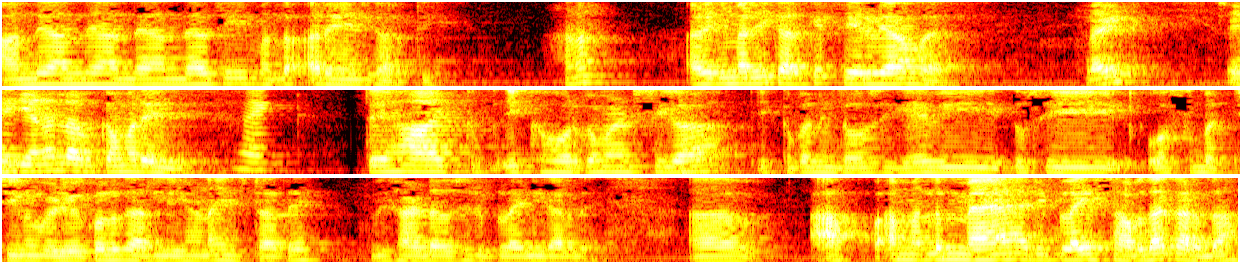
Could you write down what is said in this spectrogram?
ਆਂਦੇ ਆਂਦੇ ਆਂਦੇ ਆਂਦੇ ਅਸੀਂ ਮਤਲਬ ਅਰੇਂਜ ਕਰਤੀ ਹਨਾ? ਅਰੇਂਜ ਮੈਰਿਜ ਕਰਕੇ ਫਿਰ ਵਿਆਹ ਹੋਇਆ। ਰਾਈਟ ਇਹ ਹੈ ਨਾ ਲਵ ਕਮ ਅਰੇਂਜ ਰਾਈਟ ਤੇ ਹਾਂ ਇੱਕ ਇੱਕ ਹੋਰ ਕਮੈਂਟ ਸੀਗਾ ਇੱਕ ਬਣੀ ਦੋ ਸੀਗੇ ਵੀ ਤੁਸੀਂ ਉਸ ਬੱਚੀ ਨੂੰ ਵੀਡੀਓ ਕਾਲ ਕਰ ਲਈ ਹਨਾ ਇੰਸਟਾ ਤੇ ਵੀ ਸਾਡਾ ਤੁਸੀਂ ਰਿਪਲਾਈ ਨਹੀਂ ਕਰਦੇ। ਆਪ ਮਤਲਬ ਮੈਂ ਰਿਪਲਾਈ ਸਭ ਦਾ ਕਰਦਾ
